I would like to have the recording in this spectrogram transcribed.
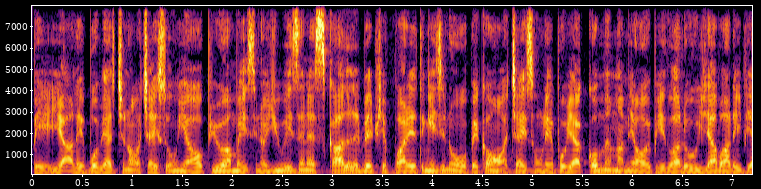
ပဲအရာလဲပေါ့ဗျာကျွန်တော်အကြိုက်ဆုံးအရာကိုပြောရမယ်ဆိုတော့ UAZ နဲ့ Scarlet ပဲဖြစ်ပါတယ်တကယ်ကျွန်တော်ဘယ်ကောင်းအောင်အကြိုက်ဆုံးလဲပေါ့ဗျာ comment မှာမျှဝေပေးသွားလို့ရပါတယ်ဗျ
